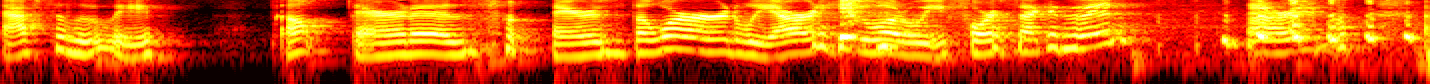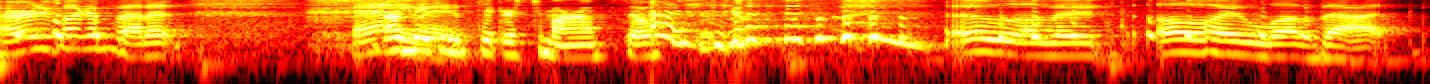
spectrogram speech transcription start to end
Absolutely. Oh, there it is. There's the word. We already, what are we, four seconds in? I already, I already fucking said it. Anyways. I'm making stickers tomorrow, so. I love it. Oh, I love that.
